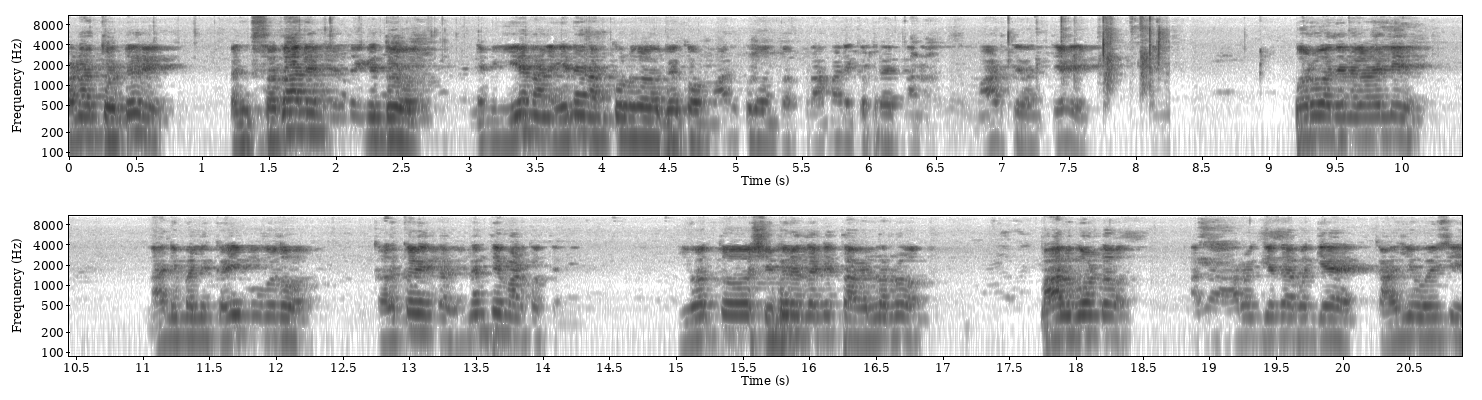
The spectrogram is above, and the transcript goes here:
ಪಣ ತೊಟ್ಟರಿ ಅದಕ್ಕೆ ಸದಾ ನಿಮ್ಮ ಜೊತೆಗಿದ್ದು ನಿಮಗೆ ಏನ ಏನೇನು ಅನುಕೂಲಗಳು ಬೇಕೋ ಮಾಡಿಕೊಡುವಂತ ಪ್ರಾಮಾಣಿಕ ಪ್ರಯತ್ನ ಮಾಡ್ತೇವೆ ಅಂತೇಳಿ. ಬರುವ ದಿನಗಳಲ್ಲಿ ನಾನು ನಿಮ್ಮಲ್ಲಿ ಕೈ ಮುಗಿದು ಕಳಕಳಿಯಿಂದ ವಿನಂತಿ ಮಾಡ್ಕೊತೇನೆ. ಇವತ್ತು ಶಿಬಿರದಲ್ಲಿ ತಾವೆಲ್ಲರೂ ಪಾಲ್ಗೊಂಡು ಅದರ ಆರೋಗ್ಯದ ಬಗ್ಗೆ ಕಾಳಜಿ ವಹಿಸಿ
